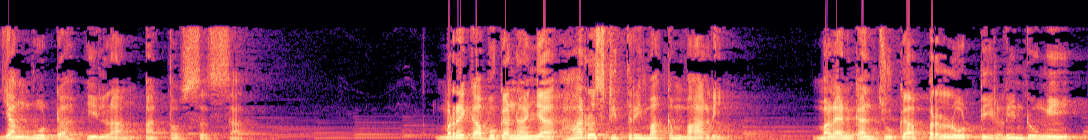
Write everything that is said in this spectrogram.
yang mudah hilang atau sesat. Mereka bukan hanya harus diterima kembali, melainkan juga perlu dilindungi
